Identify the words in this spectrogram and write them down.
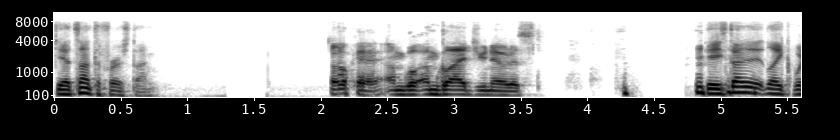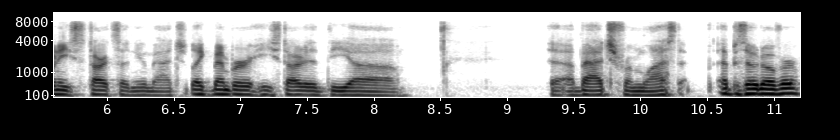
Yeah, it's not the first time. Okay, I'm gl- I'm glad you noticed yeah, he's done it like when he starts a new match. Like remember he started the uh a match from last episode over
